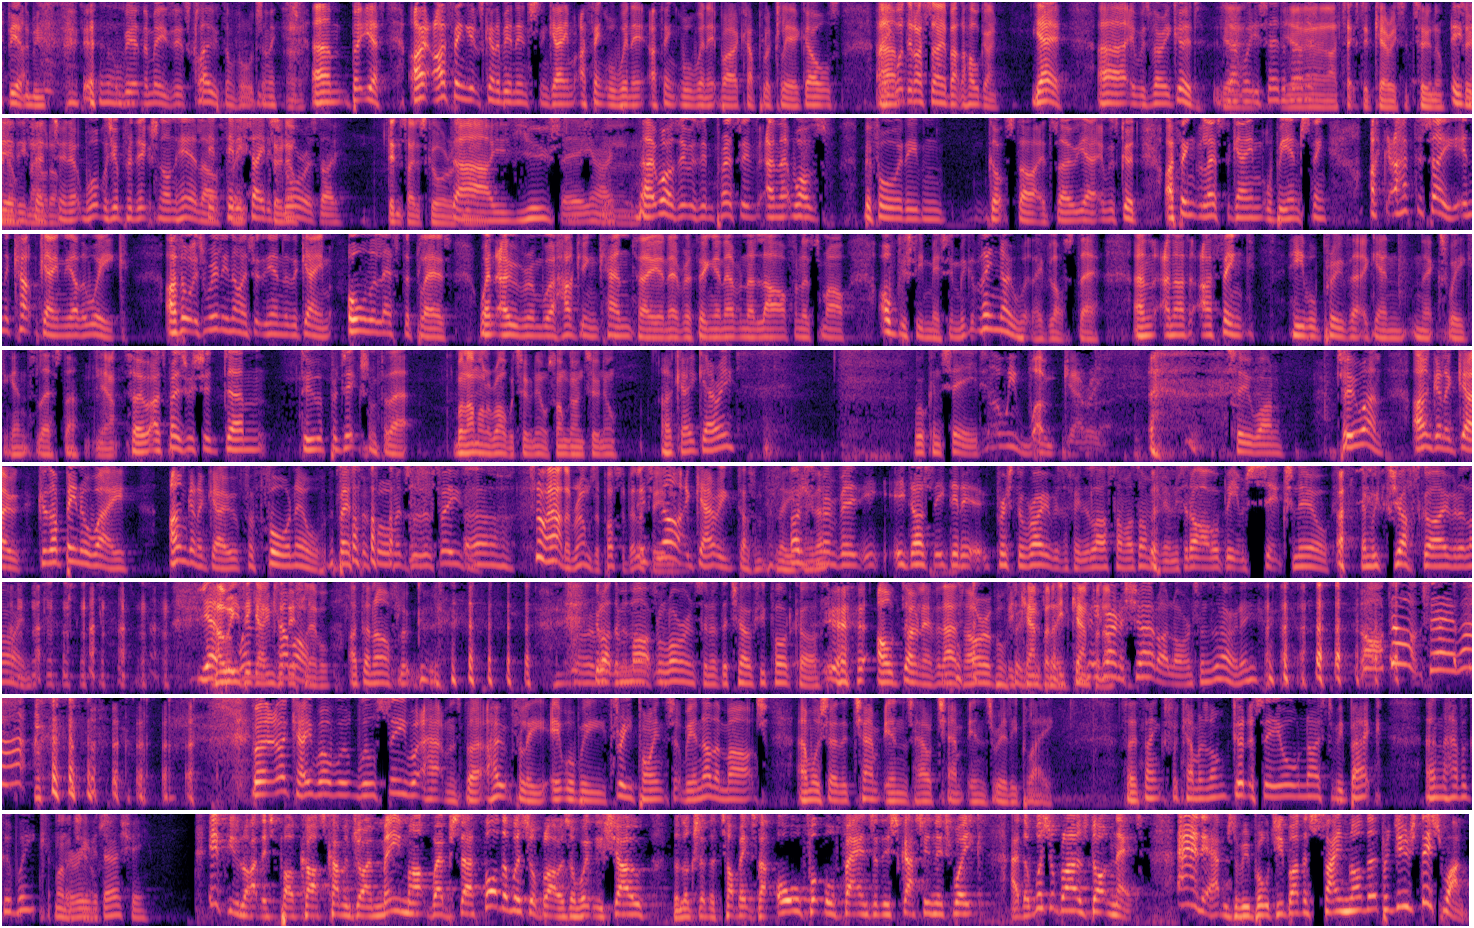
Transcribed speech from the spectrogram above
Vietnamese. Vietnamese. It's closed, unfortunately. Um, but yes, I, I think it's going to be an interesting game. I think we'll win it. I think we'll win it by a couple of clear goals. Hey, Um, what did I say about the Hull game? yeah, uh, it was very good. Is yeah. that what you said about yeah, it? I texted Ceri, said 2 0. He did. He said 2 0. What was your prediction on here Did, last did he say the 2-0. scorers though? Didn't say the scorers. Ah, no. you useless. Yeah, you know. No, it was. It was impressive, and that was before it even got started. So yeah, it was good. I think the Leicester game will be interesting. I, I have to say, in the cup game the other week. I thought it was really nice at the end of the game. All the Leicester players went over and were hugging Kante and everything and having a laugh and a smile. Obviously missing because they know what they've lost there, and and I, th- I think he will prove that again next week against Leicester. Yeah. So I suppose we should um, do a prediction for that. Well, I'm on a roll with 2 0, so I'm going 2 0. Okay, Garry. We'll concede No, we won't, Garry. two one. 2 1. I'm going to go, because I've been away, I'm going to go for 4 0, the best performance of the season. Uh, it's not out of the realms of possibility. it's not. Garry doesn't believe it. I just though. remember he, he does. He did it at Bristol Rovers. I think the last time I was on with him, he said, "Oh, we'll beat him six 0 and we just got over the line. Yeah, No easy games at this off, level. I don't half look good. You're like the Mark Lawrenson of the Chelsea podcast. Yeah. Oh, don't ever. That's a horrible. He's thing camping. To He's camping. He's wearing a shirt like Lawrenson as well, isn't he? oh, don't say that. but okay, well, well, we'll see what happens. But hopefully, it will be three points. It'll be another march, and we'll show the champions how champions really play. So thanks for coming along. Good to see you all. Nice to be back, and have a good week. Come on, the Arrivederci. If you like this podcast, come and join me, Mark Webster, for the Whistleblowers, a weekly show that looks at the topics that all football fans are discussing this week at thewhistleblowers.net. And it happens to be brought to you by the same lot that produced this one.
